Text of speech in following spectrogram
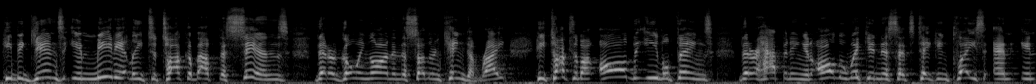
he begins immediately to talk about the sins that are going on in the southern kingdom, right? He talks about all the evil things that are happening and all the wickedness that's taking place. And in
